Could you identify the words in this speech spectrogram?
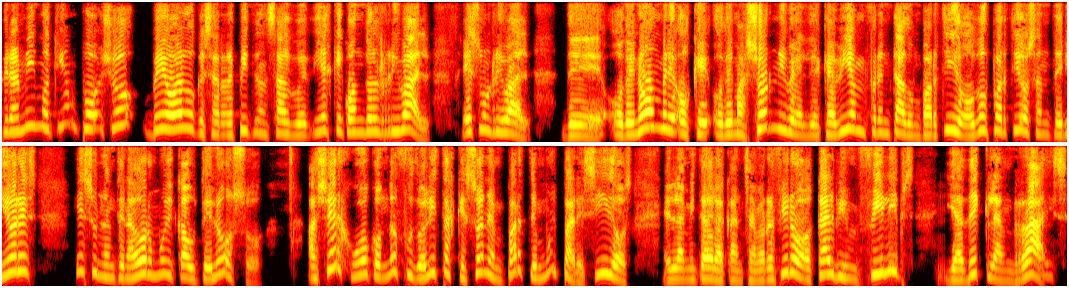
pero al mismo tiempo yo veo algo que se repite en Southgate y es que cuando el rival es un rival de o de nombre o que o de mayor nivel de que había enfrentado un partido o dos partidos anteriores, es un entrenador muy cauteloso. Ayer jugó con dos futbolistas que son en parte muy parecidos en la mitad de la cancha. Me refiero a Calvin Phillips y a Declan Rice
